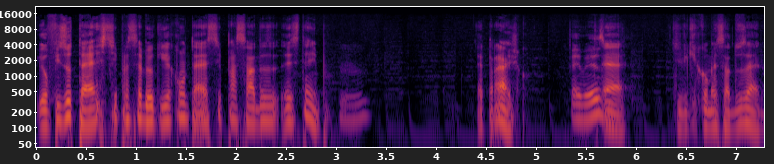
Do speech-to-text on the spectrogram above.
eu fiz o teste pra saber o que, que acontece passado esse tempo. Hum. É trágico. É mesmo? É. Tive que começar do zero.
